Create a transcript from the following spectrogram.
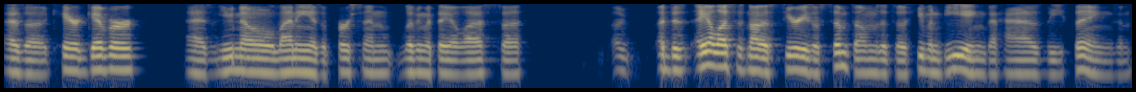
as a caregiver, as you know, Lenny, as a person living with ALS, uh, a, a, ALS is not a series of symptoms; it's a human being that has these things, and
